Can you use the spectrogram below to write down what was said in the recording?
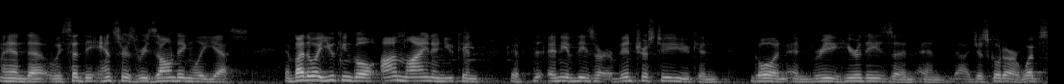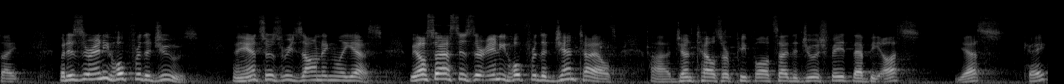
And uh, we said the answer is resoundingly yes. And by the way, you can go online and you can, if th- any of these are of interest to you, you can go and, and rehear these and, and uh, just go to our website. But is there any hope for the Jews? And the answer is resoundingly yes. We also asked, Is there any hope for the Gentiles? Uh, Gentiles are people outside the Jewish faith. That'd be us. Yes. Okay.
